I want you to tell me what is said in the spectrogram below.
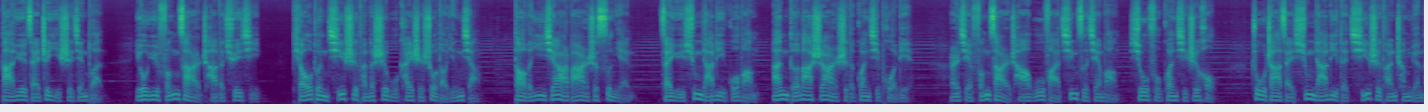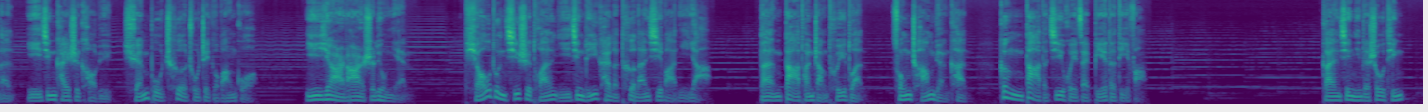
大约在这一时间段，由于冯萨尔查的缺席，条顿骑士团的事务开始受到影响。到了一千二百二十四年，在与匈牙利国王安德拉十二世的关系破裂。而且冯萨尔查无法亲自前往修复关系之后，驻扎在匈牙利的骑士团成员们已经开始考虑全部撤出这个王国。一二二十六年，条顿骑士团已经离开了特兰西瓦尼亚，但大团长推断，从长远看，更大的机会在别的地方。感谢您的收听，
